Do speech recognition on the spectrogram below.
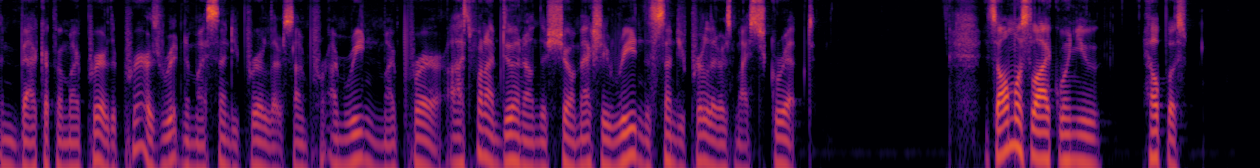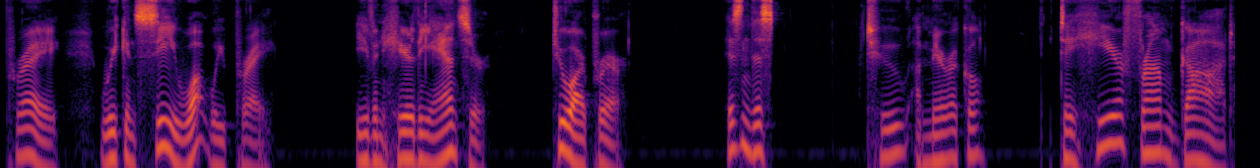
me back up in my prayer. The prayer is written in my Sunday prayer letter. So I'm, I'm reading my prayer. That's what I'm doing on this show. I'm actually reading the Sunday prayer letter as my script. It's almost like when you help us pray, we can see what we pray, even hear the answer to our prayer. Isn't this too a miracle? To hear from God.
